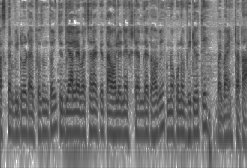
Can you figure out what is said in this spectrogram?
আজকের ভিডিওটা এই পর্যন্তই। যদি আলাই বাচ্চা রাখে, তাহলে নেক্সট টাইম দেখা হবে। অন্য কোনো ভিডিওতে। Bye bye, tata.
